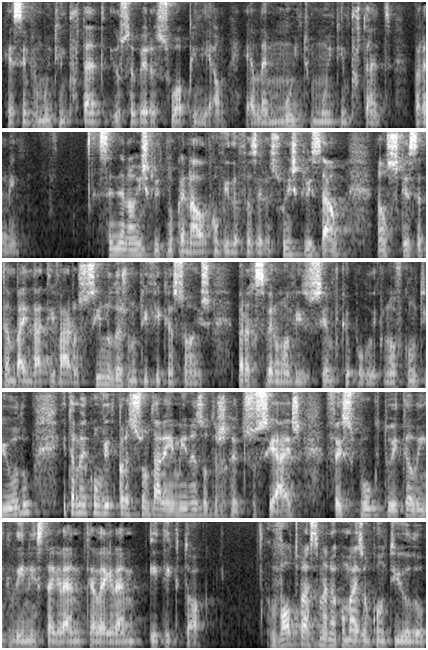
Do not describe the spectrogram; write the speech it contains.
que é sempre muito importante eu saber a sua opinião. Ela é muito, muito importante para mim. Se ainda não é inscrito no canal, convido a fazer a sua inscrição. Não se esqueça também de ativar o sino das notificações para receber um aviso sempre que eu publico novo conteúdo. E também convido para se juntarem a mim nas outras redes sociais: Facebook, Twitter, LinkedIn, Instagram, Telegram e TikTok. Volto para a semana com mais um conteúdo.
